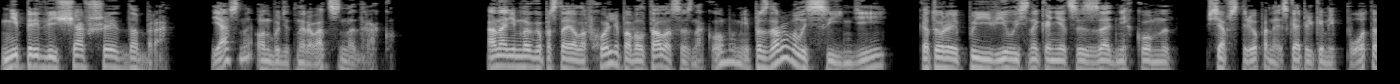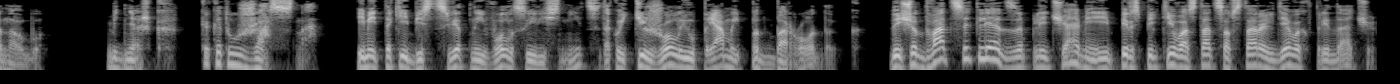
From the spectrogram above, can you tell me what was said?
не предвещавшее добра. Ясно, он будет нарываться на драку. Она немного постояла в холле, поболтала со знакомыми, поздоровалась с Индией, которая появилась, наконец, из задних комнат, вся встрепанная, с капельками пота на лбу. Бедняжка, как это ужасно! Иметь такие бесцветные волосы и ресницы, такой тяжелый упрямый подбородок. Да еще двадцать лет за плечами и перспективу остаться в старых девах в придачу.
